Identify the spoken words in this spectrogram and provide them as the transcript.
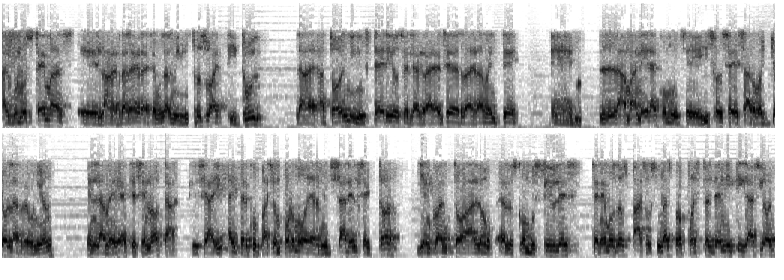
algunos temas. la verdad le agradecemos al ministro su actitud. A todo el ministerio se le agradece verdaderamente la manera como se hizo, se desarrolló la reunión en la medida que se nota que si hay, hay preocupación por modernizar el sector. Y en cuanto a, lo, a, los combustibles, tenemos dos pasos, unas propuestas de mitigación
